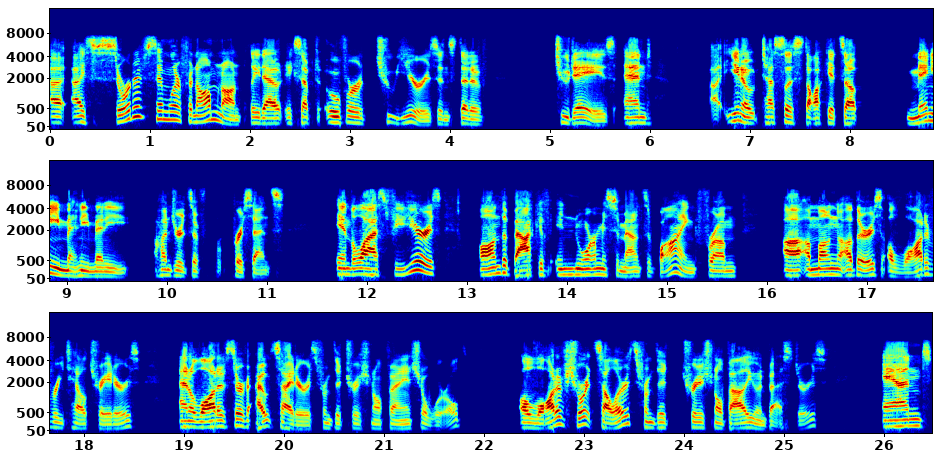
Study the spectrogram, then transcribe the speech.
a, a sort of similar phenomenon played out, except over two years instead of two days. And, uh, you know, Tesla stock gets up many, many, many hundreds of percents in the last few years on the back of enormous amounts of buying from, uh, among others, a lot of retail traders and a lot of sort of outsiders from the traditional financial world a lot of short sellers from the traditional value investors. And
